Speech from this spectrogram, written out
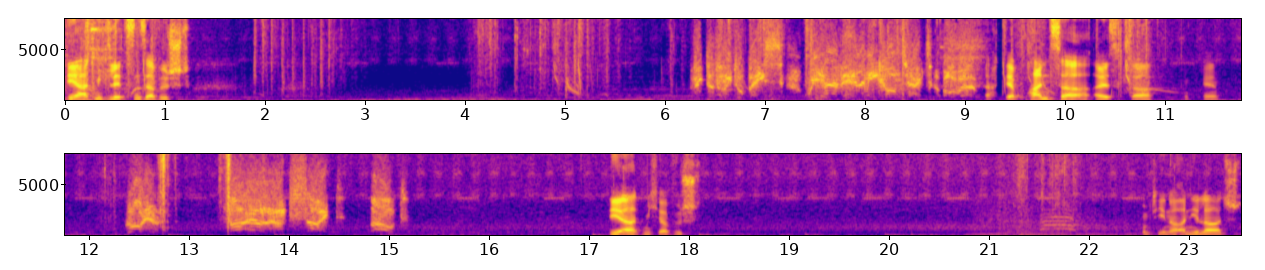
Der hat mich letztens erwischt. Victor 3 to base. We have enemy contact. Over. Ach, der Panzer. Alles klar. Okay. Der hat mich erwischt. Kommt einer angelatscht?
